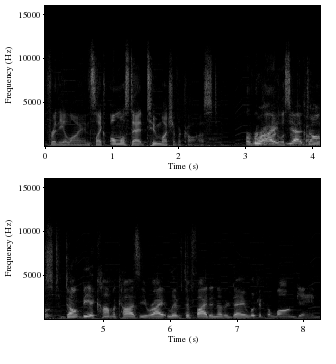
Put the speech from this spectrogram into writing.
for the alliance, like almost at too much of a cost, right, yeah, of the cost. don't don't be a kamikaze, right? Live to fight another day. Look at the long game,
